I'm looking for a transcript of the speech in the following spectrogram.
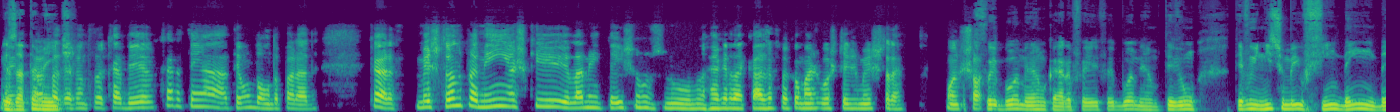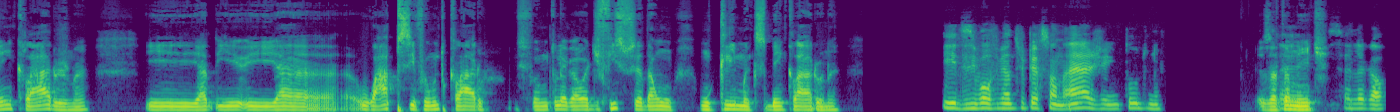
Né? Exatamente. Pra fazer aventura caber, o cara tem, a, tem um dom da parada. Cara, mestrando para mim, acho que Lamentations no, no Regra da Casa foi o que eu mais gostei de mestrar. One shot. Foi boa mesmo, cara. Foi, foi boa mesmo. Teve um, teve um início, meio fim bem, bem claros, né? E, a, e, e a, o ápice foi muito claro. Isso foi muito legal. É difícil você dar um, um clímax bem claro, né? E desenvolvimento de personagem, tudo, né? Exatamente. É, isso é legal.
